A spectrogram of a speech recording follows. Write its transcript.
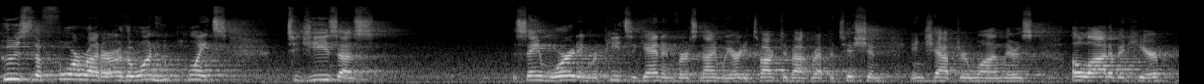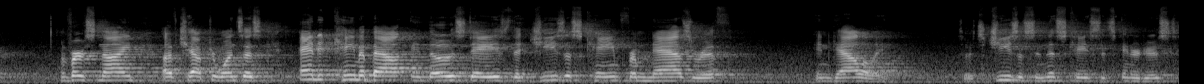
who's the forerunner or the one who points to Jesus. The same wording repeats again in verse 9. We already talked about repetition in chapter 1. There's a lot of it here. Verse 9 of chapter 1 says, And it came about in those days that Jesus came from Nazareth in Galilee. So it's Jesus in this case that's introduced.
